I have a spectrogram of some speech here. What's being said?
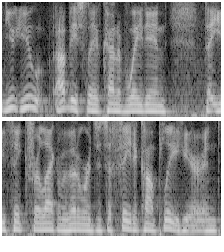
you, you obviously have kind of weighed in that you think, for lack of a better words, it's a fait accompli here. And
